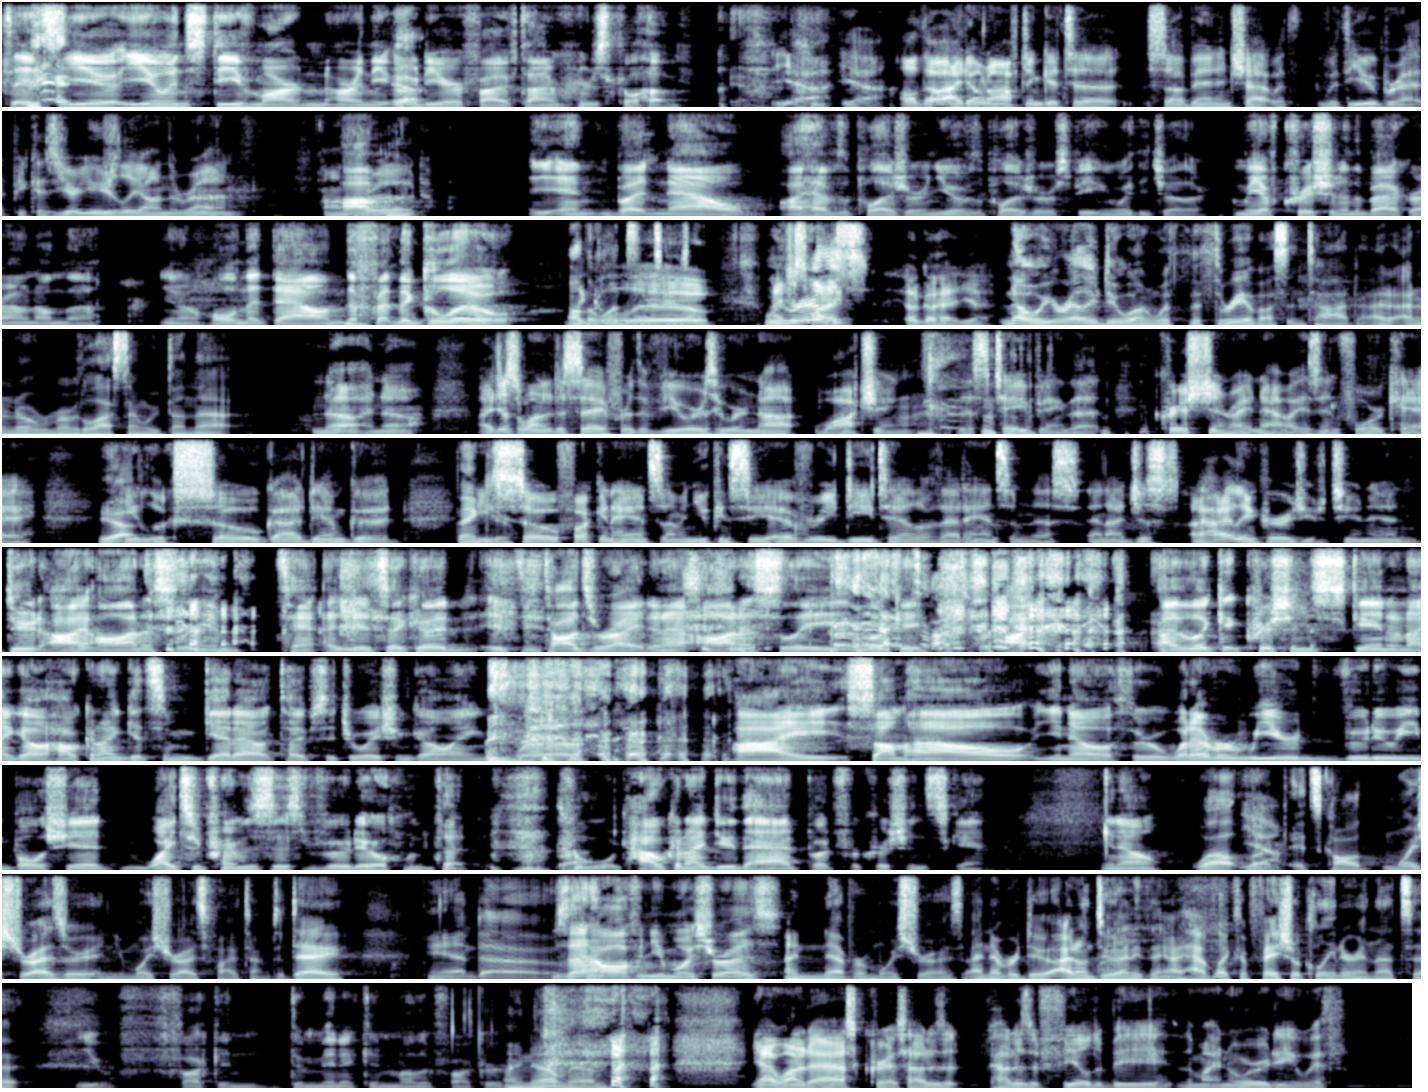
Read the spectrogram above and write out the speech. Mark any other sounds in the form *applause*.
it's, it's *laughs* you. You and Steve Martin are in the yeah. Five Timers Club. yeah, yeah. Although I don't often get to sub in and chat with with you, Brett, because you're usually on the run, on the um, road. And but now I have the pleasure, and you have the pleasure of speaking with each other, and we have Christian in the background on the, you know, holding it down, the the glue on the, the glue. We I just rarely, want to. Oh, go ahead. Yeah. No, we rarely do one with the three of us and Todd. I, I don't know. Remember the last time we've done that? No, I know. I just wanted to say for the viewers who are not watching *laughs* this taping that Christian right now is in 4K. Yeah. He looks so goddamn good. Thank He's you. so fucking handsome, and you can see every detail of that handsomeness. And I just, I highly encourage you to tune in, dude. Um, I honestly am. *laughs* it's a good. It's Todd's right, and I honestly *laughs* look at. I, I, look at Christian's skin, and I go, "How can I get some Get Out type situation going where *laughs* I somehow, you know, through whatever weird voodoo bullshit, white supremacist voodoo that, yeah. how can I do that, but for Christian skin? You know? Well, yeah. look, it's called moisturizer, and you moisturize five times a day. And uh, is that how often you moisturize? I never moisturize. I never do. I don't do anything. I have like a facial cleaner, and that's it. You fucking Dominican motherfucker. I know, man. *laughs* yeah, I wanted to ask Chris, how does it how does it feel to be the minority with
